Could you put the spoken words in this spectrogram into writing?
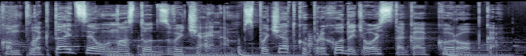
Комплектація у нас тут звичайна. Спочатку приходить ось така коробка.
